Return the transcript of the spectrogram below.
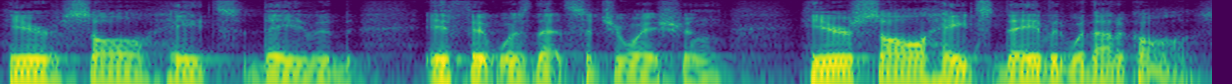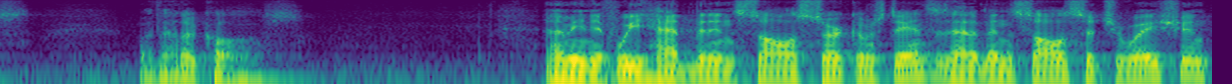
Here, Saul hates David if it was that situation. Here, Saul hates David without a cause. Without a cause. I mean, if we had been in Saul's circumstances, had it been Saul's situation,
